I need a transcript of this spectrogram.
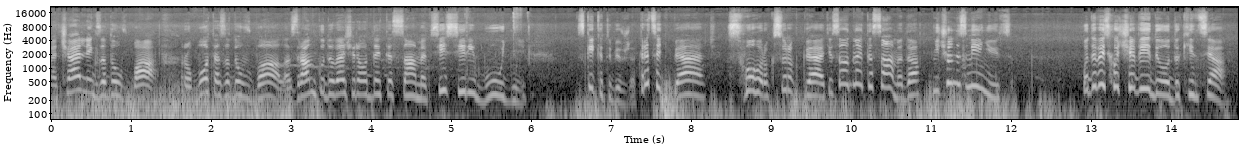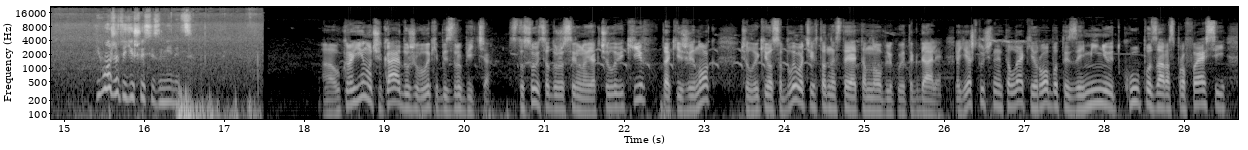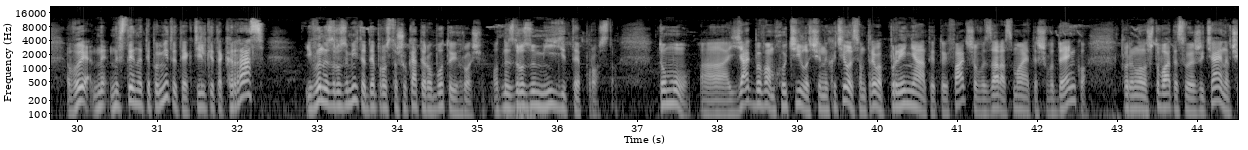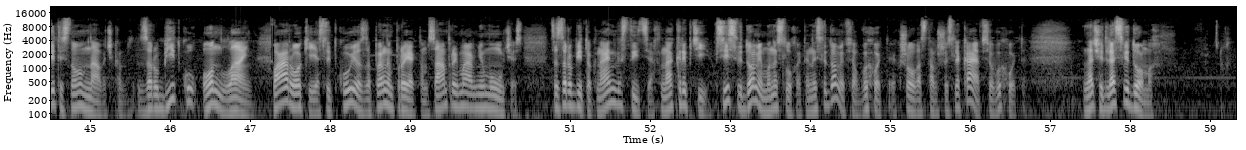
Начальник задовбав, робота задовбала, зранку до вечора одне й те саме, всі сірі будні. Скільки тобі вже? 35, 40, 45, і все одне й те саме, да? нічого не змінюється. Подивись хоча відео до кінця, і може тоді щось і зміниться. А Україну чекає дуже велике безробіття. Стосується дуже сильно як чоловіків, так і жінок. Чоловіки особливо ті, хто не стоять там на обліку і так далі. Є штучний інтелект, і роботи замінюють купу зараз професій. Ви не, не встигнете помітити, як тільки так раз, і ви не зрозумієте, де просто шукати роботу і гроші. От не зрозумієте просто. Тому, як би вам хотілося чи не хотілося, вам треба прийняти той факт, що ви зараз маєте швиденько переналаштувати своє життя і навчитись новим навичкам. Заробітку онлайн. Два роки я слідкую за певним проєктом, сам приймаю в ньому участь. Це заробіток на інвестиціях, на крипті. Всі свідомі, мене слухайте. Не свідомі, все, виходьте. Якщо у вас там щось лякає, все, виходьте. Значить, для свідомих.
